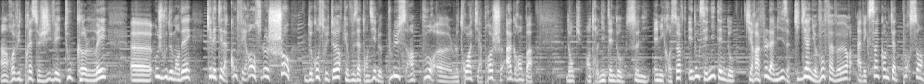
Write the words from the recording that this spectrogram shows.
hein, revue de presse JV tout collé, euh, où je vous demandais quelle était la conférence, le show de constructeurs que vous attendiez le plus hein, pour euh, le 3 qui approche à grands pas. Donc entre Nintendo, Sony et Microsoft, et donc c'est Nintendo qui rafle la mise, qui gagne vos faveurs avec 54%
